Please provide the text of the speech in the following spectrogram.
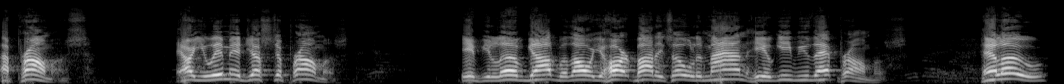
A promise. Are you with me? Just a promise. If you love God with all your heart, body, soul, and mind, He'll give you that promise. Hello.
